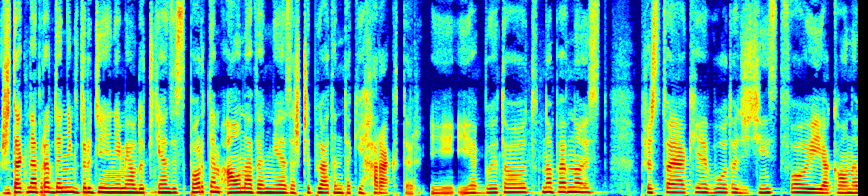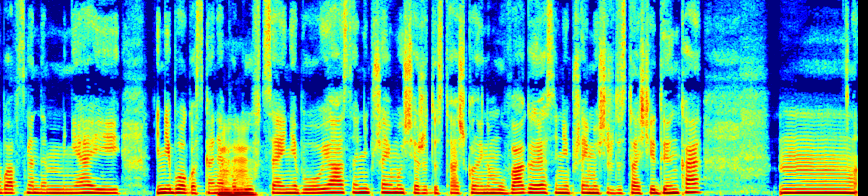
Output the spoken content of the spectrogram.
że tak naprawdę nikt w rodzinie nie miał do czynienia ze sportem, a ona we mnie zaszczepiła ten taki charakter. I, i jakby to, to na pewno jest przez to, jakie było to dzieciństwo i jaka ona była względem mnie i, i nie było goskania po główce i nie było jasne, nie przejmuj się, że dostałaś kolejną uwagę, jasne, nie przejmuj się, że dostałaś jedynkę. Mm,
